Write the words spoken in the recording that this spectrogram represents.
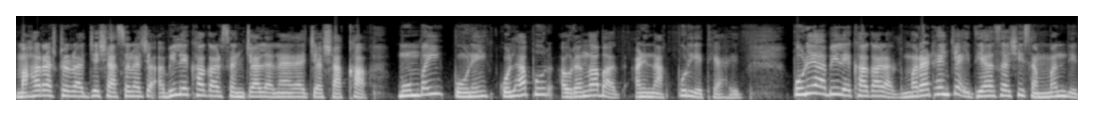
महाराष्ट्र राज्य शासनाच्या अभिलेखागार संचालनालयाच्या शाखा मुंबई पुणे कोल्हापूर औरंगाबाद आणि नागपूर येथे आहेत. पुणे अभिलेखागारात मराठ्यांच्या इतिहासाशी संबंधित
